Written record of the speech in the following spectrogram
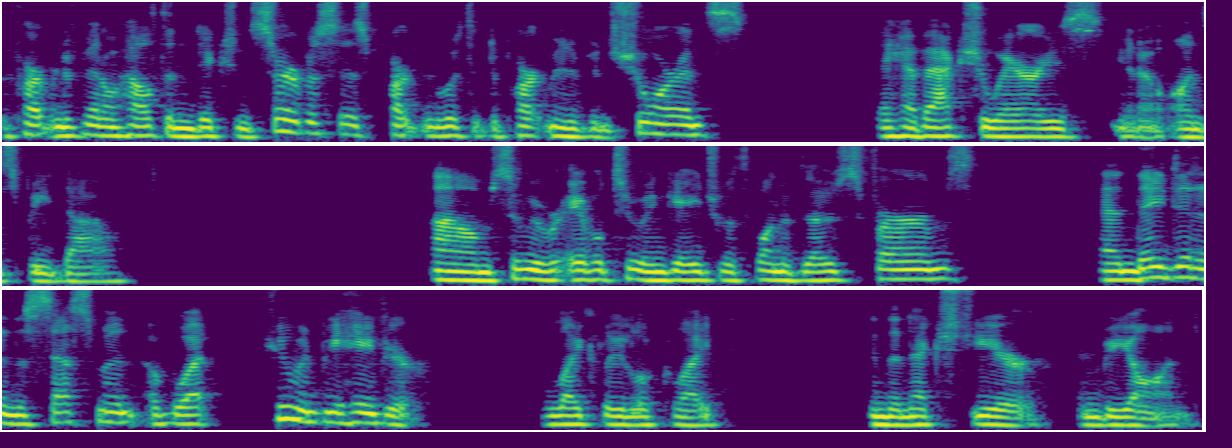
Department of Mental Health and Addiction Services partnered with the Department of Insurance. They have actuaries, you know, on speed dial. Um, so we were able to engage with one of those firms, and they did an assessment of what human behavior likely look like in the next year and beyond.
